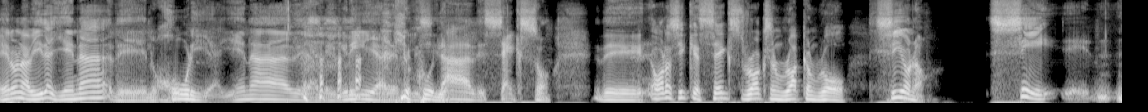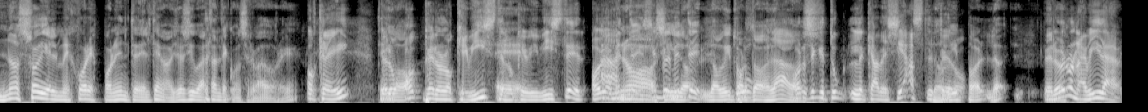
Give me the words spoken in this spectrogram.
Era una vida llena de lujuria, llena de alegría, de felicidad, de sexo, de ahora sí que sex, rocks and rock and roll. ¿Sí o no? Sí, eh, no soy el mejor exponente del tema. Yo soy bastante conservador. ¿eh? Ok, pero, digo, oh, pero lo que viste, lo eh, que viviste, obviamente, no, sí, simplemente. lo- lo vi por todos lados. Ahora sí que tú le cabeceaste, Lo pero, vi por- lo- pero era una vida.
